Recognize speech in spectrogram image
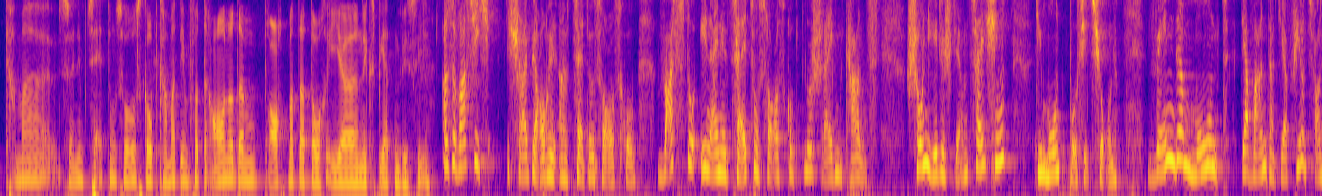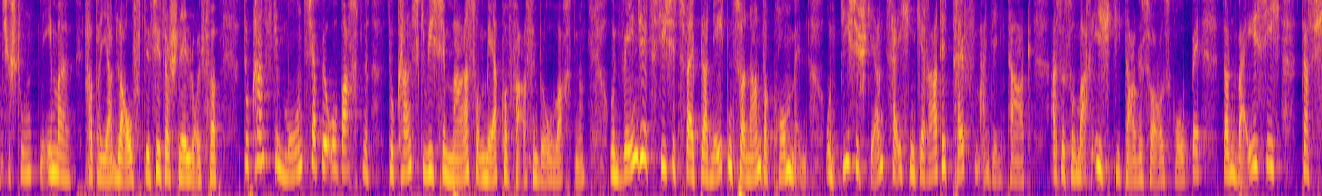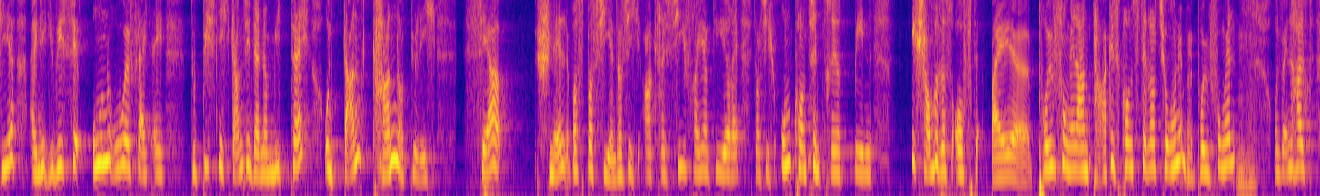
kann man so einem Zeitungshoroskop, kann man dem vertrauen oder braucht man da doch eher einen Experten wie Sie? Also was ich, ich schreibe ja auch in ein Zeitungshoroskop, was du in einem Zeitungshoroskop nur schreiben kannst, schon jedes Sternzeichen, die Mondposition. Wenn der Mond, der wandert ja 24 Stunden immer, hat er ja einen Lauf, das ist ein Schnellläufer. Du kannst den Mond sehr beobachten, du kannst gewisse Mars- und Merkurphasen beobachten. Und wenn jetzt diese zwei Planeten zueinander kommen und diese Sternzeichen gerade treffen an den Tag, also so mache ich die Tageshoroskope, dann weiß ich, dass hier eine gewisse Unruhe, vielleicht du bist nicht ganz in deiner Mitte und dann kann natürlich sehr schnell was passieren, dass ich aggressiv reagiere, dass ich unkonzentriert bin. Ich schaue mir das oft bei äh, Prüfungen an, Tageskonstellationen, bei Prüfungen. Mhm. Und wenn halt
